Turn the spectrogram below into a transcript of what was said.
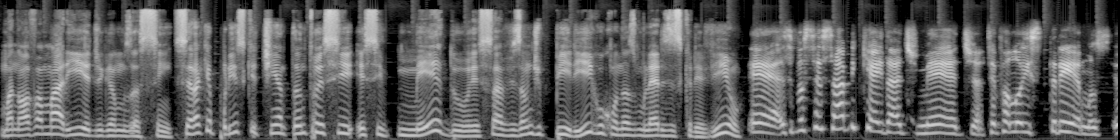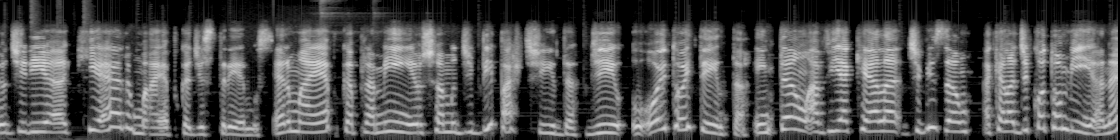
Uma nova Maria, digamos assim. Será que é por isso que tinha tanto esse, esse medo, essa visão de perigo quando as mulheres escreviam? É, se você sabe que a Idade Média, você falou extremos, eu diria que era uma época de extremos. Era uma época, para mim, eu chamo de bipartida, de 880. Então, havia aquela divisão, aquela dicotomia, né?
